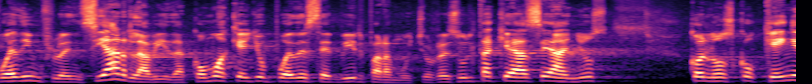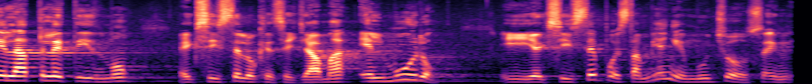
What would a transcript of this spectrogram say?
puede influenciar la vida, cómo aquello puede servir para muchos. Resulta que hace años conozco que en el atletismo existe lo que se llama el muro y existe pues también en muchos, en,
